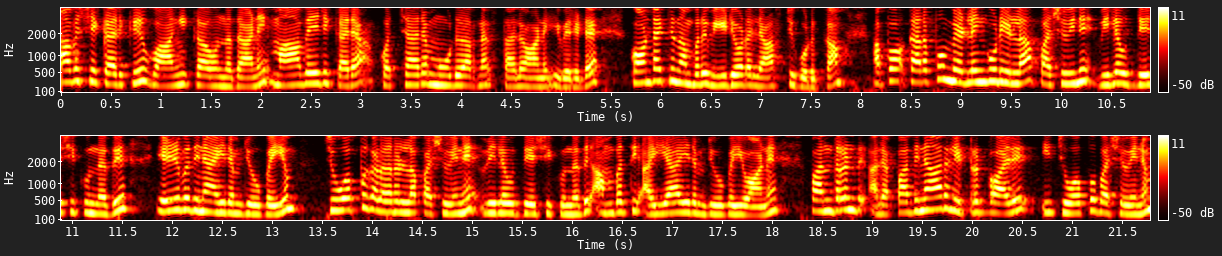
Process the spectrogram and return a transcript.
ആവശ്യക്കാർക്ക് വാങ്ങിക്കാവുന്നതാണ്. മാവേലിക്കര കൊച്ചാരം മൂട് പറഞ്ഞ സ്ഥലമാണ് ഇവരുടെ. കോൺടാക്റ്റ് നമ്പർ വീഡിയോയുടെ ലാസ്റ്റ് കൊടുക്കാം. അപ്പോൾ കറുപ്പും വെള്ളയും കൂടിയുള്ള പശുവിന് വില ഉദ്ദേശിക്കുന്നത് എഴുപതിനായിരം രൂപയും ചുവപ്പ് കളറുള്ള പശുവിന് വില ഉദ്ദേശിക്കുന്നത് അമ്പത്തി അയ്യായിരം രൂപയുമാണ്. പന്ത്രണ്ട് അല്ല പതിനാറ് ലിറ്റർ പാൽ ഈ ചുവപ്പ് പശുവിനും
